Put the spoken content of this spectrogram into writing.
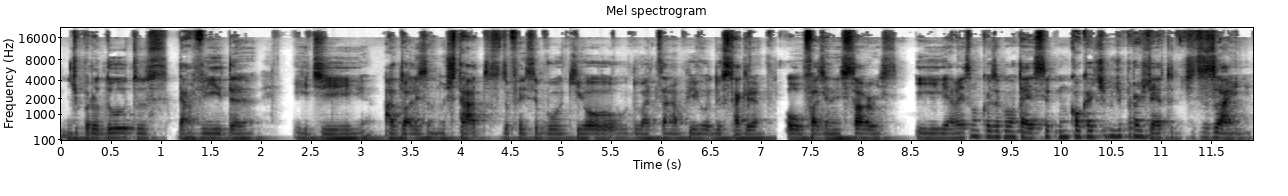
de produtos, da vida e de atualizando o status do Facebook ou do WhatsApp ou do Instagram ou fazendo stories. E a mesma coisa acontece com qualquer tipo de projeto de design,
